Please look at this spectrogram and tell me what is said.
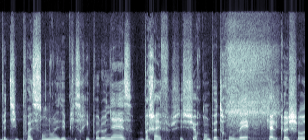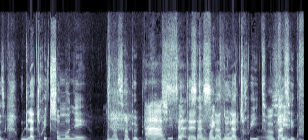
petits poissons dans les épiceries polonaises. Bref, je suis sûre qu'on peut trouver quelque chose. Ou de la truite saumonée. Voilà, c'est un peu plus Ah, petit peut-être. de la truite. Ça, c'est cool.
